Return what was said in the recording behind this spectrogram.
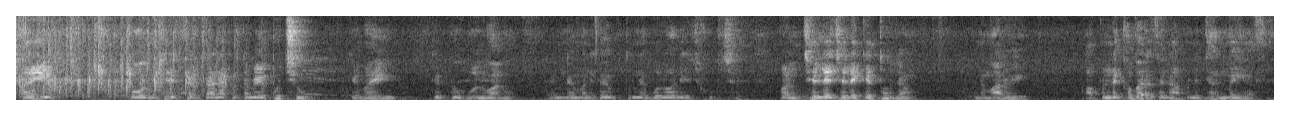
ફરી બહુ વિશેષ ચર્ચા ના પણ તમે પૂછ્યું કે ભાઈ કેટલું બોલવાનું એમને મને કહ્યું, તમને બોલવાની છૂટ છે, પણ છેલ્લે છેલ્લે કહેતો જાઉં. અને મારું આપણને ખબર હશે ને આપણને ધ્યાનમાં હશે.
